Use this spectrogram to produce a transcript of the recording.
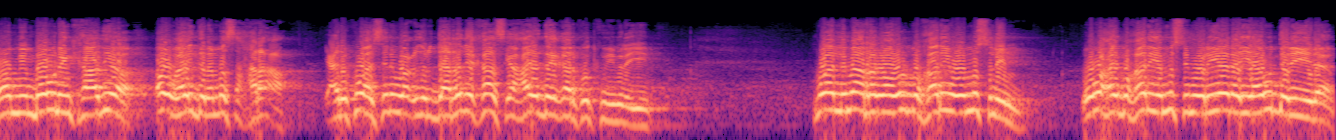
oo min bowlin kaadiya ow haydin ama saxaro ah. Yacni kuwaasina waa cudurdaaradii khaaska ahaa ee qaarkood ku imanayay waa limaa rawaahu lbukhaariyu wa muslim wa waxay bukhaari iyo muslim wariyeen ayaa u daliila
